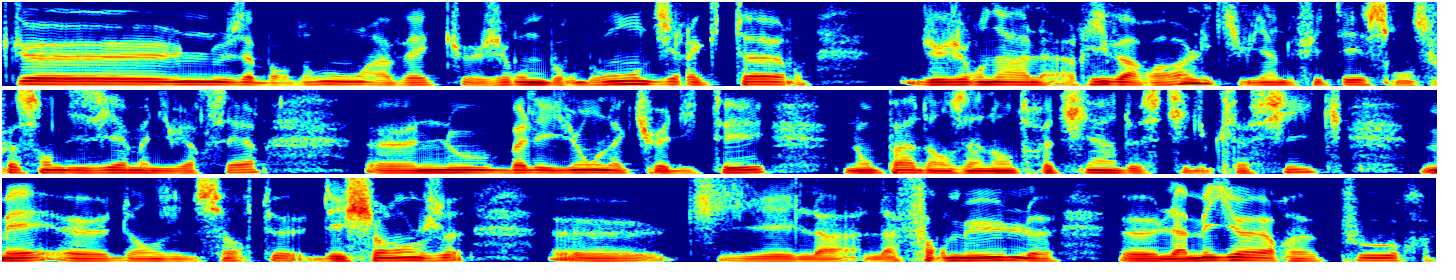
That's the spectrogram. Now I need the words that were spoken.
que nous abordons avec Jérôme Bourbon, directeur du journal Rivarol, qui vient de fêter son 70e anniversaire, euh, nous balayons l'actualité, non pas dans un entretien de style classique, mais euh, dans une sorte d'échange euh, qui est la, la formule la meilleure pour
